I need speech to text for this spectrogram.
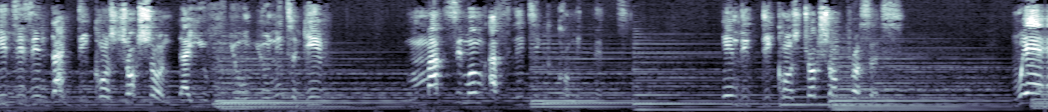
It is in that deconstruction that you, you, need to give maximum athletic commitment. In the deconstruction process, where,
